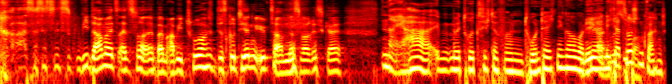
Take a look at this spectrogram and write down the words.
krass, das ist jetzt wie damals, als wir beim Abitur diskutieren geübt haben. Das war richtig geil. Naja, mit Rücksicht auf einen Tontechniker, wollte Mega, ja nicht dazwischen quatschen.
